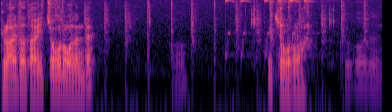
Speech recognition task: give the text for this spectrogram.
블라이더 다 이쪽으로 오는데? 어? 이쪽으로 와 그거는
